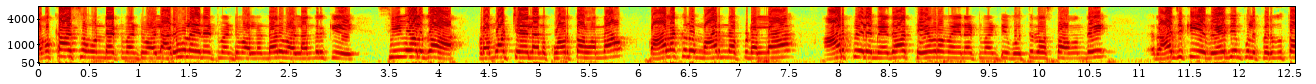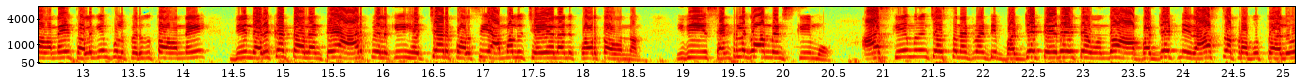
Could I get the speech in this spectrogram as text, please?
అవకాశం ఉన్నటువంటి వాళ్ళు అర్హులైనటువంటి వాళ్ళు ఉన్నారు. వాళ్ళందరికీ సీఓలుగా ప్రమోట్ చేయాలని కోరుతా ఉన్నాం. పాలకులు మారినప్పుడల్లా ఆర్పీల మీద తీవ్రమైనటువంటి ఒత్తిడి వస్తూ ఉంది. రాజకీయ వేధింపులు పెరుగుతూ ఉన్నాయి తొలగింపులు పెరుగుతూ ఉన్నాయి. దీన్ని అరికట్టాలంటే ఆర్పీలకి హెచ్ఆర్ పాలసీ అమలు చేయాలని కోరుతా ఉన్నాం. ఇది సెంట్రల్ గవర్నమెంట్ స్కీము. ఆ స్కీమ్ నుంచి వస్తున్నటువంటి బడ్జెట్ ఏదైతే ఉందో ఆ బడ్జెట్ని రాష్ట్ర ప్రభుత్వాలు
